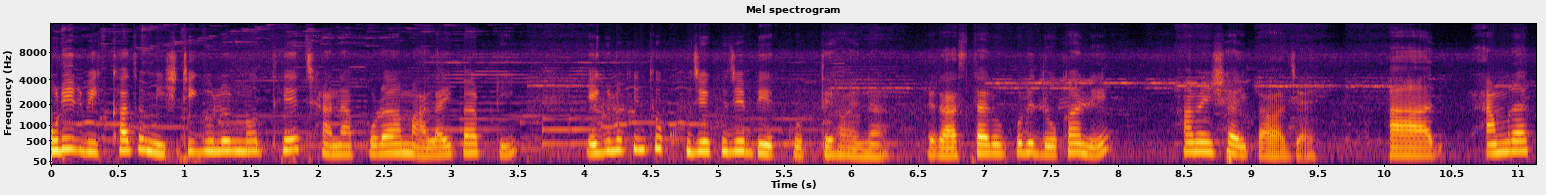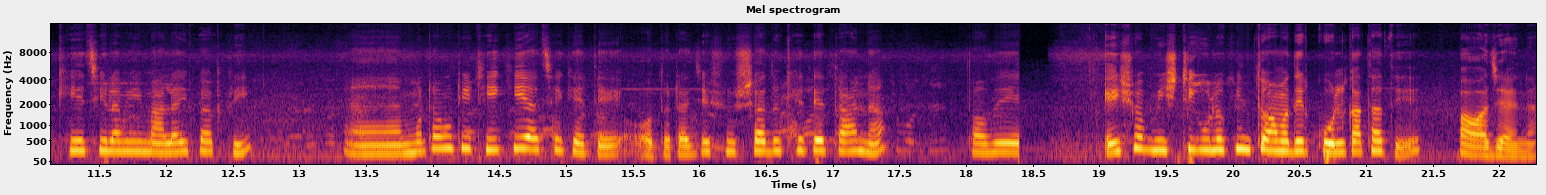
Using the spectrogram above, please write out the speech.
পুরীর বিখ্যাত মিষ্টিগুলোর মধ্যে ছানা পোড়া, মালাই পাপড়ি, এগুলো কিন্তু খুঁজে খুঁজে বের করতে হয় না। রাস্তার উপরে দোকানে হামেশাই পাওয়া যায়। আর আমরা খেয়েছিলাম এই মালাই পাপড়ি মোটামুটি ঠিকই আছে খেতে, অতটা যে সুস্বাদু খেতে তা না, তবে এইসব মিষ্টিগুলো কিন্তু আমাদের কলকাতাতে পাওয়া যায় না।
